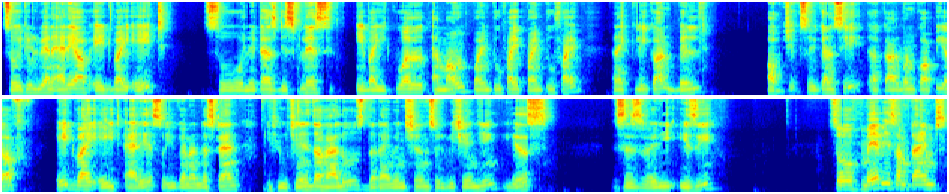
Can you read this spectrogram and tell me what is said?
So it will be an array of 8 by 8 so let us displace a by equal amount 0.25 0.25 and i click on build object. So you can see a carbon copy of 8 by 8 array. So you can understand if you change the values the dimensions will be changing. Yes this is very easy. So maybe sometimes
